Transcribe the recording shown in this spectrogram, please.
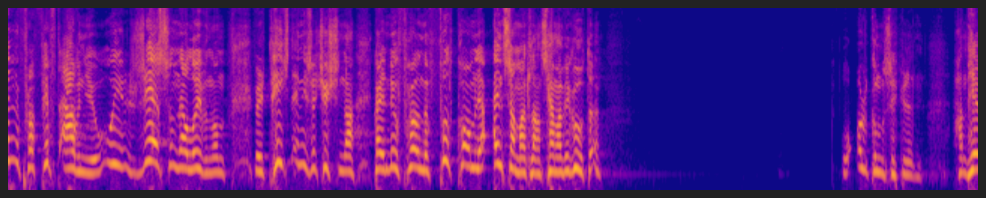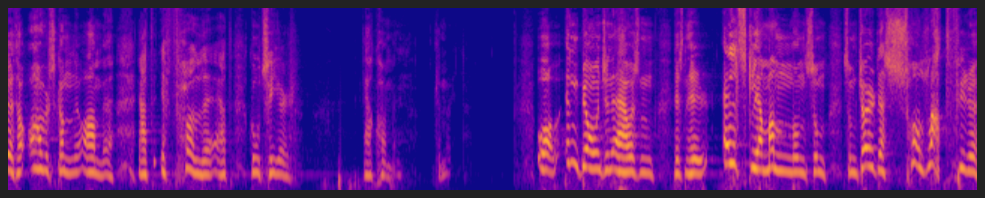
inn fra Fifth Avenue og i resen av liven noen vi er tidsen inn i seg kyrkina hva jeg nu føler meg fullkomlig ensamhetland sammen vi gode og orgummusikkeren han hever til avvarskan av meg at jeg føler at god sier velkommen Og innbjøringen er hos hessen her elskelige mannen som, som gjør det så latt for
